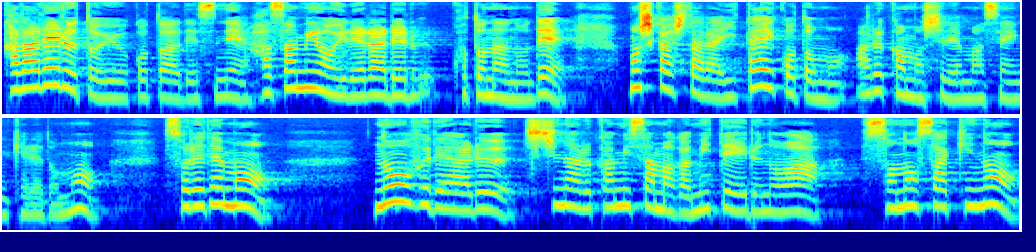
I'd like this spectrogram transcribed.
刈られるということはですねハサミを入れられることなのでもしかしたら痛いこともあるかもしれませんけれどもそれでも農夫である父なる神様が見ているのはその先の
